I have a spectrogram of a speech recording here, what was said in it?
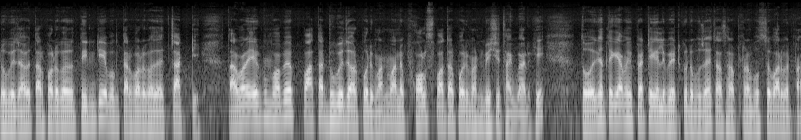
ডুবে যাবে তারপরের ঘরে তিনটি এবং তারপরের ঘরে চারটি। তার মানে এরকমভাবে পাতা ডুবে যাওয়ার পরিমাণ মানে ফলস পাতার পরিমাণ বেশি থাকবে আর কি তো এখান থেকে আমি প্র্যাকটিক্যালি বেট করে বোঝাই, তাছাড়া আপনারা বুঝতে পারবেন না।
